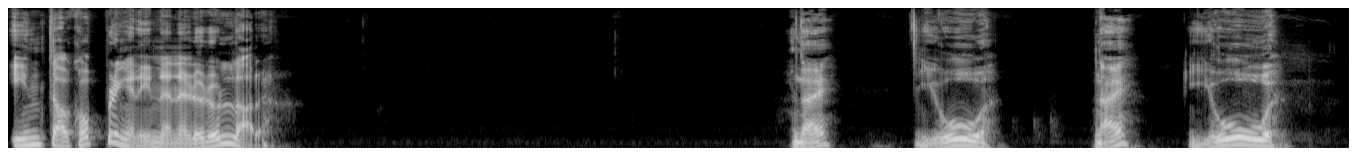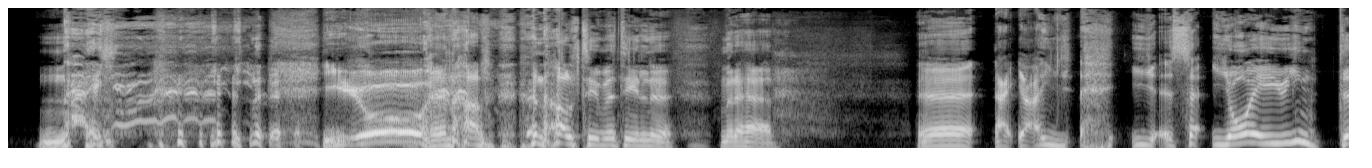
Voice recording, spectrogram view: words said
inte ha kopplingen inne när du rullar. Nej, Jo. nej, Jo. nej. Jo! En, halv, en halvtimme till nu med det här. Eh, nej, jag, jag, är ju inte,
